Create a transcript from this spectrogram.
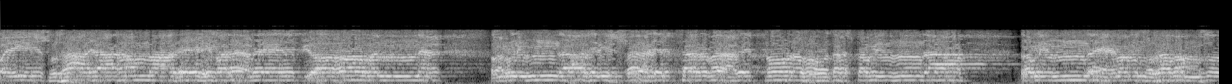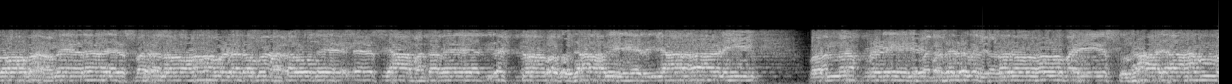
वै सुधायाम् माधेहि परमेभ्यो वन् त्वमिन्द्रादिविश्वजित्सर्ववित्थोरभूतस्त्वमिन्द्र त्वमिन्द्रेमम् सुभवम् सुरोपमेरयस्वरलावृतमहतौ देश्यामतवेद्यष्णाबुधा वीर्याणि वर्णप्रणीपतिर्विश्वरोपैः सुधायाम्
